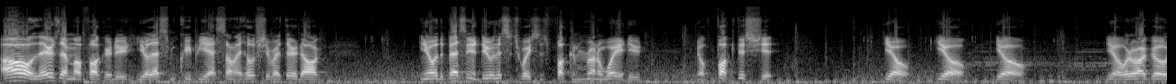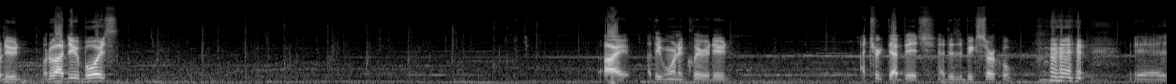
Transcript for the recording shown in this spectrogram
Oh, there's that motherfucker, dude. Yo, that's some creepy ass Silent Hill shit right there, dog. You know what the best thing to do in this situation is fucking run away, dude. Yo, fuck this shit. Yo, yo, yo. Yo, where do I go, dude? What do I do, boys? Alright, I think we're in a clear, dude. I tricked that bitch. I did a big circle. yeah.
